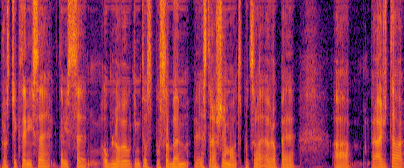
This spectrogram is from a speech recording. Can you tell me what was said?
prostě kterých se, který se obnovují tímto způsobem, je strašně moc po celé Evropě. A právě, že ta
